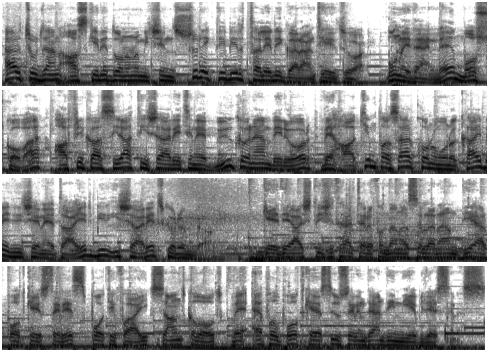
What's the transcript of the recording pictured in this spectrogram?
her türden askeri donanım için sürekli bir talebi garanti ediyor. Bu nedenle Moskova, Afrika silah ticaretine büyük önem veriyor ve hakim pazar konumunu kaybedeceğine dair bir işaret görünmüyor. GDH Dijital tarafından hazırlanan diğer podcastleri Spotify, SoundCloud ve Apple Podcast üzerinden dinleyebilirsiniz.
